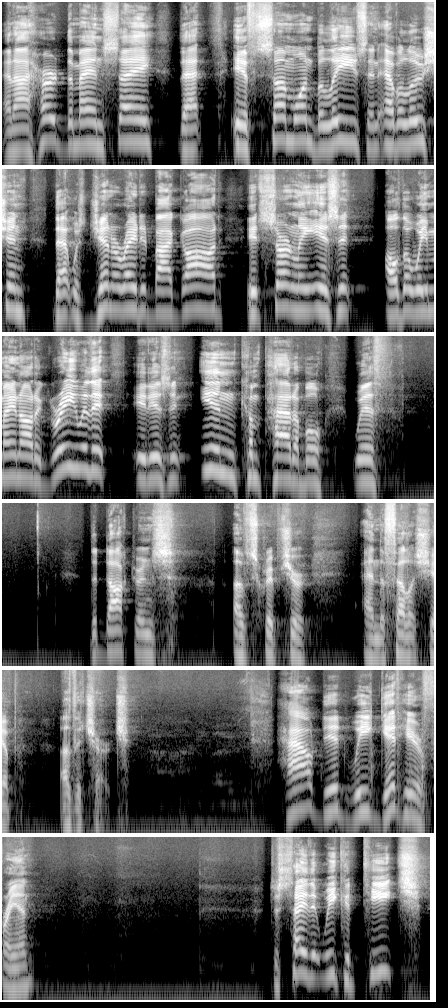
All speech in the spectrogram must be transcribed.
And I heard the man say that if someone believes in evolution that was generated by God, it certainly isn't, although we may not agree with it, it isn't incompatible with the doctrines of Scripture and the fellowship of the church. How did we get here, friend? To say that we could teach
